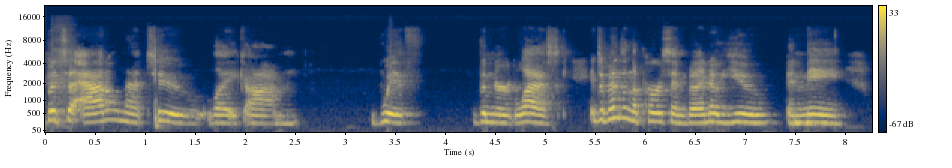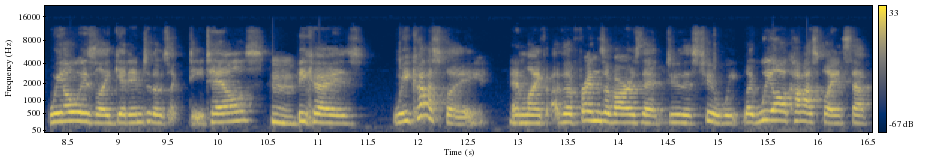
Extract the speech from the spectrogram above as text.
But to add on that too, like um, with the nerdlesque, it depends on the person. But I know you and me, we always like get into those like details Hmm. because we cosplay and like the friends of ours that do this too we like we all cosplay and stuff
